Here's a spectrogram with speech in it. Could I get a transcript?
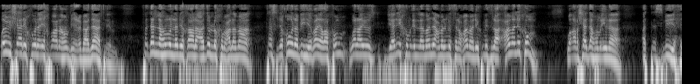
ويشاركون إخوانهم في عباداتهم. فدلهم النبي قال أدلكم على ما تسبقون به غيركم ولا يجاريكم إلا من يعمل مثل عملكم مثل عملكم. وأرشدهم إلى التسبيح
